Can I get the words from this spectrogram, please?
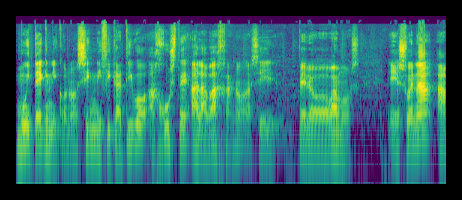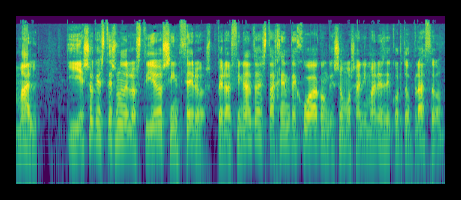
muy técnico, ¿no? Significativo ajuste a la baja, ¿no? Así, pero vamos, eh, suena a mal. Y eso que este es uno de los tíos sinceros, pero al final toda esta gente juega con que somos animales de corto plazo,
